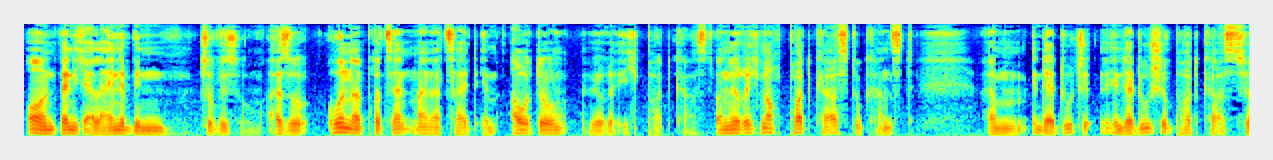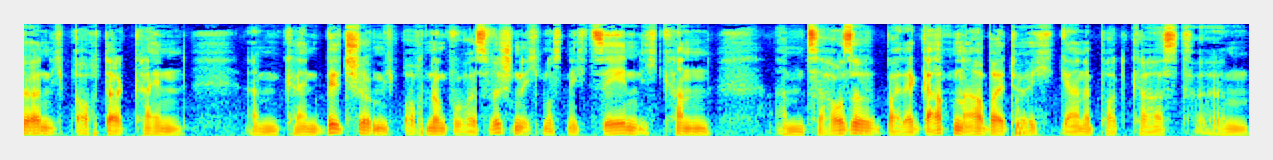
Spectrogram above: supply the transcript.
Und wenn ich alleine bin, sowieso. Also 100% meiner Zeit im Auto höre ich Podcast. Wann höre ich noch Podcast? Du kannst ähm, in, der Dusche, in der Dusche Podcast hören. Ich brauche da keinen ähm, kein Bildschirm. Ich brauche nirgendwo was wischen. Ich muss nichts sehen. Ich kann ähm, zu Hause bei der Gartenarbeit höre ich gerne Podcast. Ähm,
